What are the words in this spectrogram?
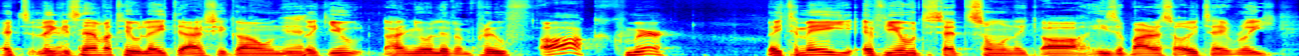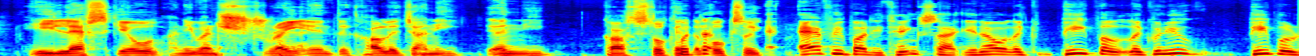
It's like it's never too late to actually go and Yeah. like you and you're living proof. Oh, c- come here. Like to me, if you would have said to someone like, "Oh, he's a barrister," I'd say, "Right, he left school and he went straight into college and he and he got stuck in the that- books." Like, Everybody thinks that, you know, like people, like when you people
